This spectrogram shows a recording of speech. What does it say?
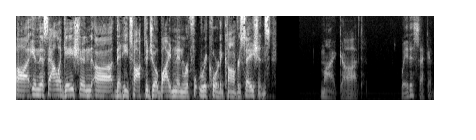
uh, in this allegation uh, that he talked to Joe Biden in re- recorded conversations. My God. Wait a second.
